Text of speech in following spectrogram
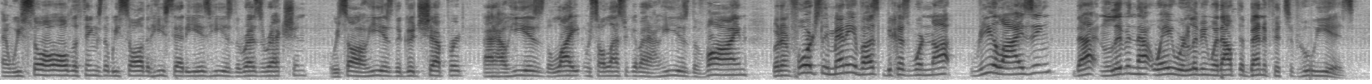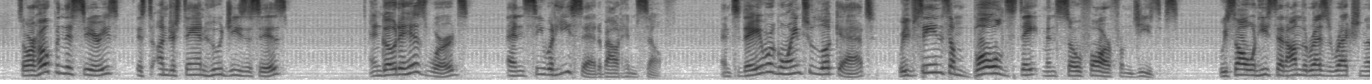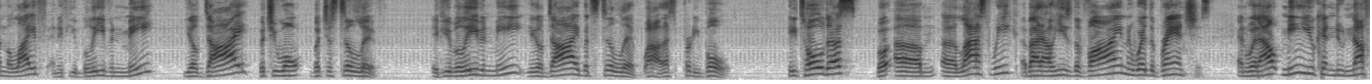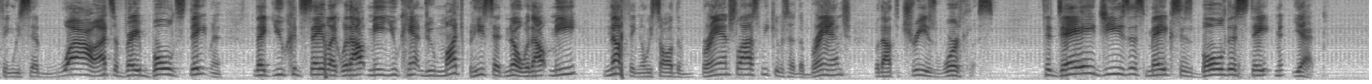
and we saw all the things that we saw that he said he is. He is the resurrection. We saw how he is the good shepherd, and how he is the light. We saw last week about how he is the vine. But unfortunately, many of us, because we're not realizing that and living that way, we're living without the benefits of who he is. So our hope in this series is to understand who Jesus is and go to his words and see what he said about himself. And today we're going to look at, we've seen some bold statements so far from Jesus. We saw when he said, I'm the resurrection and the life, and if you believe in me, you'll die, but you won't, but you'll still live. If you believe in me, you'll die, but still live. Wow, that's pretty bold. He told us um, uh, last week about how he's the vine and we're the branches. And without me, you can do nothing. We said, wow, that's a very bold statement. Like you could say, like, without me, you can't do much. But he said, no, without me, nothing. And we saw the branch last week. It said the branch without the tree is worthless. Today, Jesus makes his boldest statement yet.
